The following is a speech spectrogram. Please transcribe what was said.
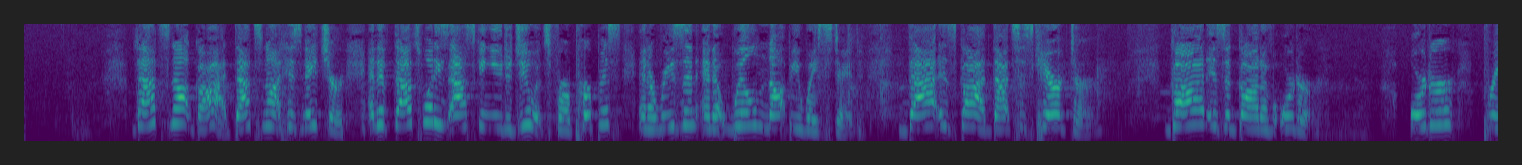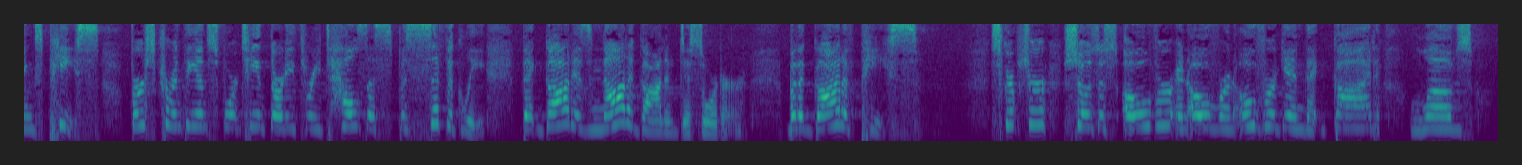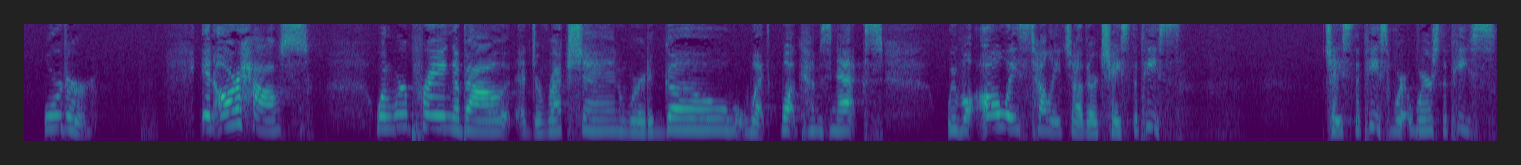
That's not God. That's not his nature. And if that's what he's asking you to do, it's for a purpose and a reason, and it will not be wasted. That is God. That's his character. God is a God of order. Order brings peace. 1 Corinthians 14 33 tells us specifically that God is not a God of disorder, but a God of peace. Scripture shows us over and over and over again that God loves order in our house, when we're praying about a direction, where to go, what, what comes next, we will always tell each other, chase the peace. Chase the peace. Where, where's the peace?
